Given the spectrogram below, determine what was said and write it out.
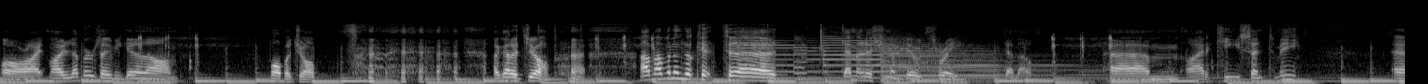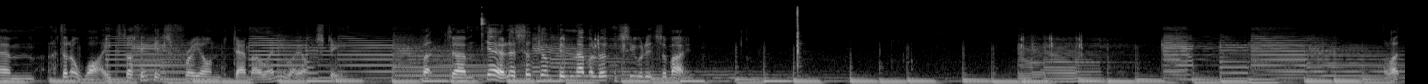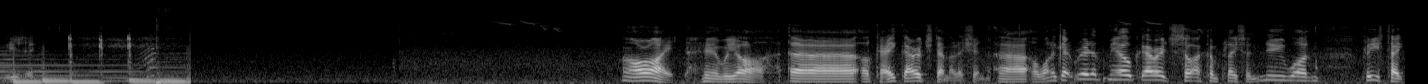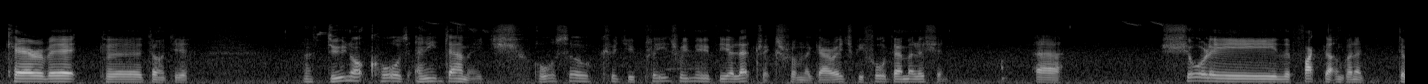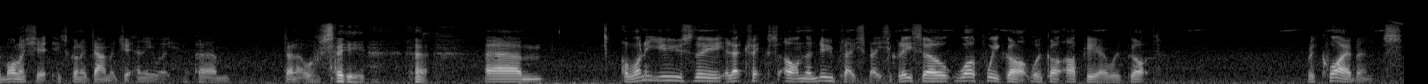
Alright, my lovers, hope you getting on. Bob a job. I got a job. I'm having a look at uh, Demolition and Build 3 demo. Um, I had a key sent to me. Um, I don't know why, because I think it's free on demo anyway on Steam. But um, yeah, let's uh, jump in and have a look and see what it's about. Here we are. Uh, okay, garage demolition. Uh, I want to get rid of my old garage so I can place a new one. Please take care of it, uh, don't you? Uh, do not cause any damage. Also, could you please remove the electrics from the garage before demolition? Uh, surely the fact that I'm going to demolish it is going to damage it anyway. Um, don't know, we'll see. um, I want to use the electrics on the new place basically. So what we got? We've got up here, we've got requirements.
